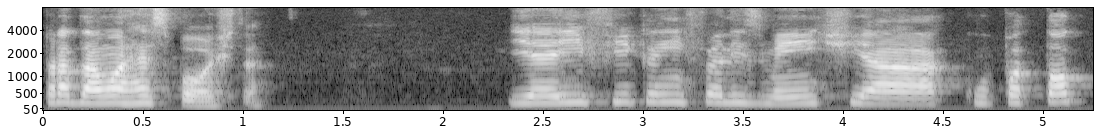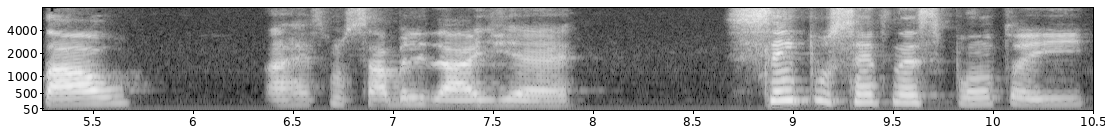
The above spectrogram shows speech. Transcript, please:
para dar uma resposta. E aí fica, infelizmente, a culpa total, a responsabilidade é 100% nesse ponto aí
